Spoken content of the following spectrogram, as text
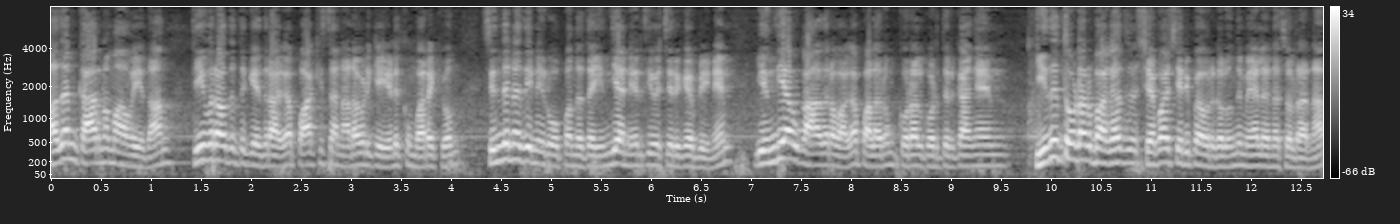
அதன் காரணமாகவே தான் தீவிரவாதத்துக்கு எதிராக பாகிஸ்தான் நடவடிக்கை எடுக்கும் வரைக்கும் சிந்து நதி நீர் ஒப்பந்தத்தை இந்தியா நிறுத்தி வச்சிருக்கு அப்படின்னு இந்தியாவுக்கு ஆதரவாக பலரும் குரல் கொடுத்திருக்காங்க. இது தொடர்பாக ஷெபாஸ் ஷெரீப் அவர்கள் வந்து மேலே என்ன சொல்கிறாருன்னா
